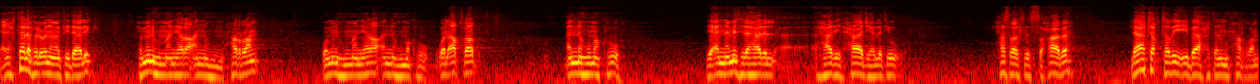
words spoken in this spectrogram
يعني اختلف العلماء في ذلك فمنهم من يرى أنه محرم ومنهم من يرى أنه مكروه والأقرب أنه مكروه لأن مثل هذا هذه الحاجة التي حصلت للصحابة لا تقتضي إباحة المحرم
